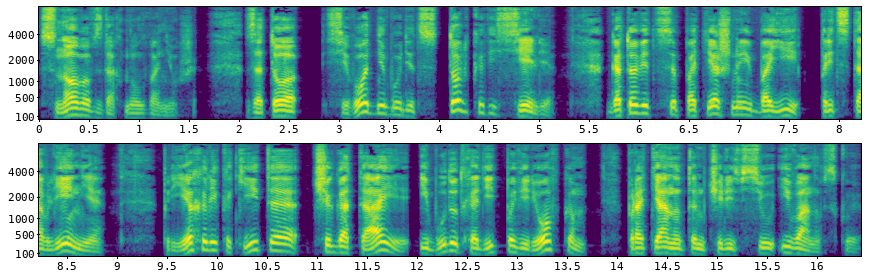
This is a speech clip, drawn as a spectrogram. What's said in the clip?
Снова вздохнул Ванюша. Зато сегодня будет столько веселья. Готовятся потешные бои, представления, Приехали какие-то чагатаи и будут ходить по веревкам, протянутым через всю Ивановскую.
